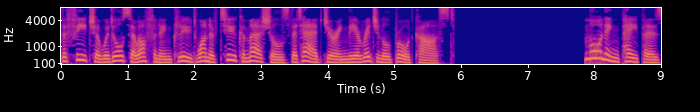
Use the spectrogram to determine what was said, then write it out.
the feature would also often include one of two commercials that aired during the original broadcast. Morning Papers,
